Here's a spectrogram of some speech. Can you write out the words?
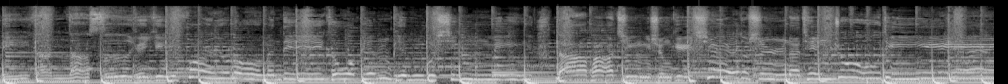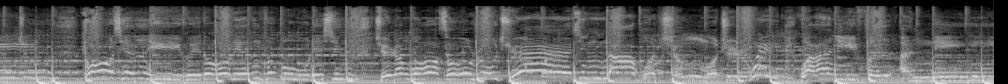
你看那似月樱花又落满地，可我偏偏不信命怕今生一切都是那天注定，破千一回多年佛不连心，却让我走入绝境。那我沉默只为换一份安宁。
